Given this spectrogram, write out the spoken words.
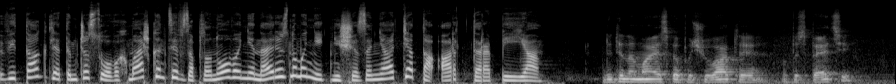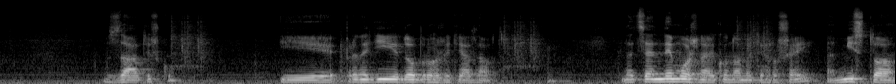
Відтак для тимчасових мешканців заплановані найрізноманітніші заняття та арт-терапія. Дитина має себе почувати в безпеці, в затишку і при надії доброго життя завтра. На це не можна економити грошей. Місто,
